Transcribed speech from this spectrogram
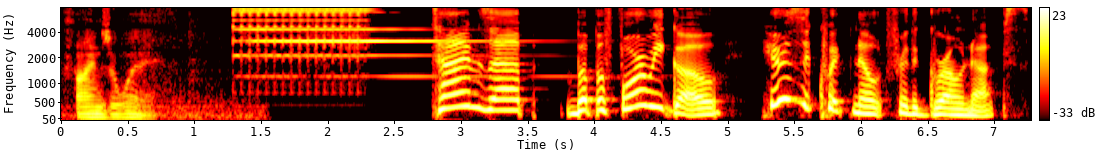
finds a way. Time's up. But before we go, here's a quick note for the grown-ups.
